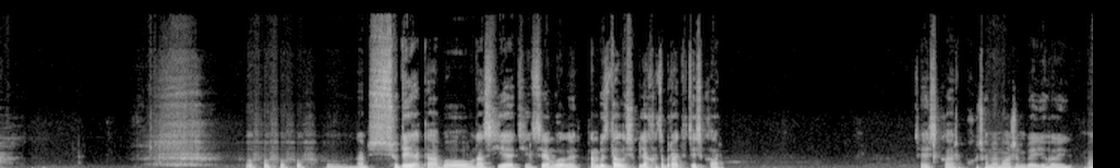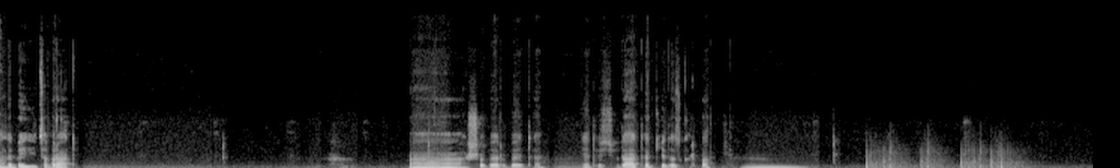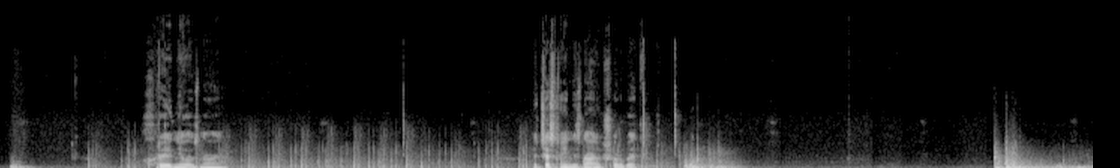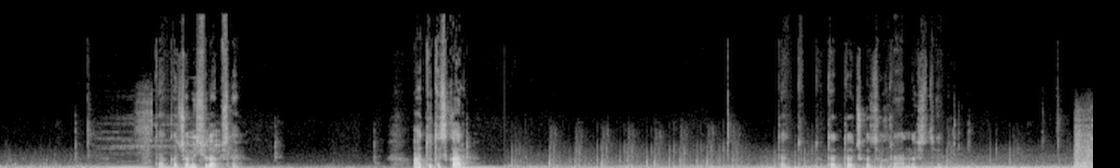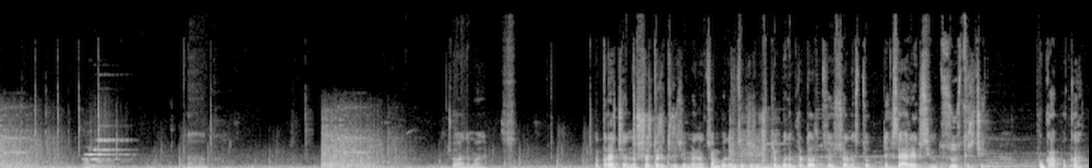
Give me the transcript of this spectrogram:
Фу-фу-фу-фу-фу. Нам сюди, та, бо у нас є ті символи. Нам би здалося бляха забрати цей скарб. Цей скарб. Хоча ми можемо би його могли би і забрати. А, що би робити? Ні, то сюди так і до скарба. Хрен його знає. Я чесно і не знаю, що робити. Так, а чому ми сюди пішли? А, тут Аскар. Так, тут, тут точка сохранності. Так. Нічого немає. Ну, коротше, ну що ж, дорогі друзі, ми на цьому будемо закінчувати. Будемо продовжувати все в наступних серіях. Всім зустрічі. Пока-пока.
